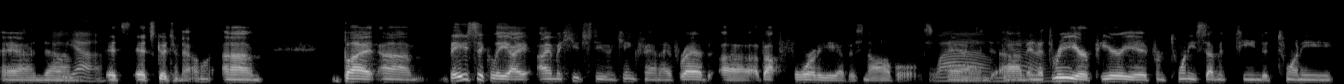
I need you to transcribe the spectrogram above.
And oh, um, oh, yeah. it's, it's good to know. Um, but um, basically, I, I'm a huge Stephen King fan. I've read uh, about 40 of his novels. Wow, and yeah. um, in a three year period from 2017 to 20,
